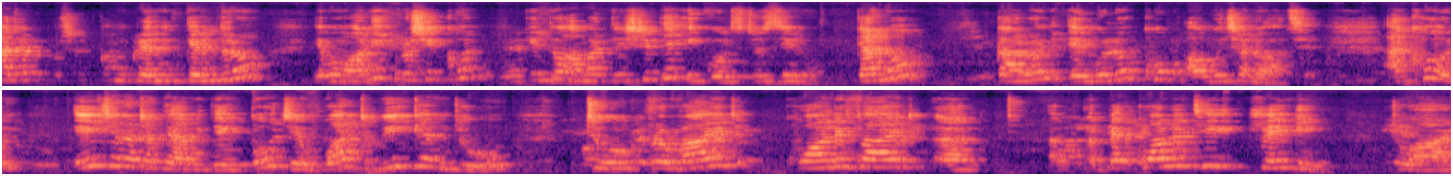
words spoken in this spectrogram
হাজার প্রশিক্ষণ কেন্দ্র এবং অনেক প্রশিক্ষণ কিন্তু আমার দৃষ্টিতে ইকুয়ালস টু জিরো কেন? কারণ এগুলো খুব অগোছালো আছে। এখন এই জায়গাটাতে আমি দেখব যে what we can do to provide qualified quality training to our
